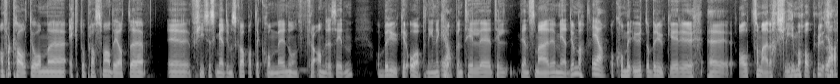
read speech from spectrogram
Han fortalte jo om eh, ektoplasma og det at eh, fysisk mediumskap, at det kommer noen fra andre siden og bruker åpningen i Ja. kroppen til, eh, til den som er medium. da, Ja. Og kommer ut og bruker eh, alt som er av slim og alt mulig Ja. sånn,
